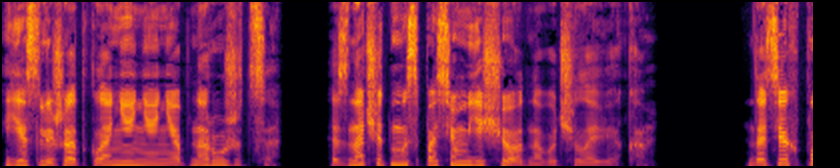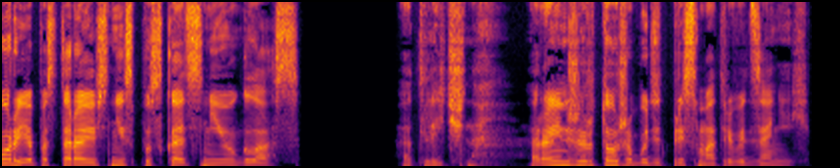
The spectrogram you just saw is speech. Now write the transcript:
Если же отклонения не обнаружатся, значит, мы спасем еще одного человека. До тех пор я постараюсь не спускать с нее глаз. Отлично. Рейнджер тоже будет присматривать за ней.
